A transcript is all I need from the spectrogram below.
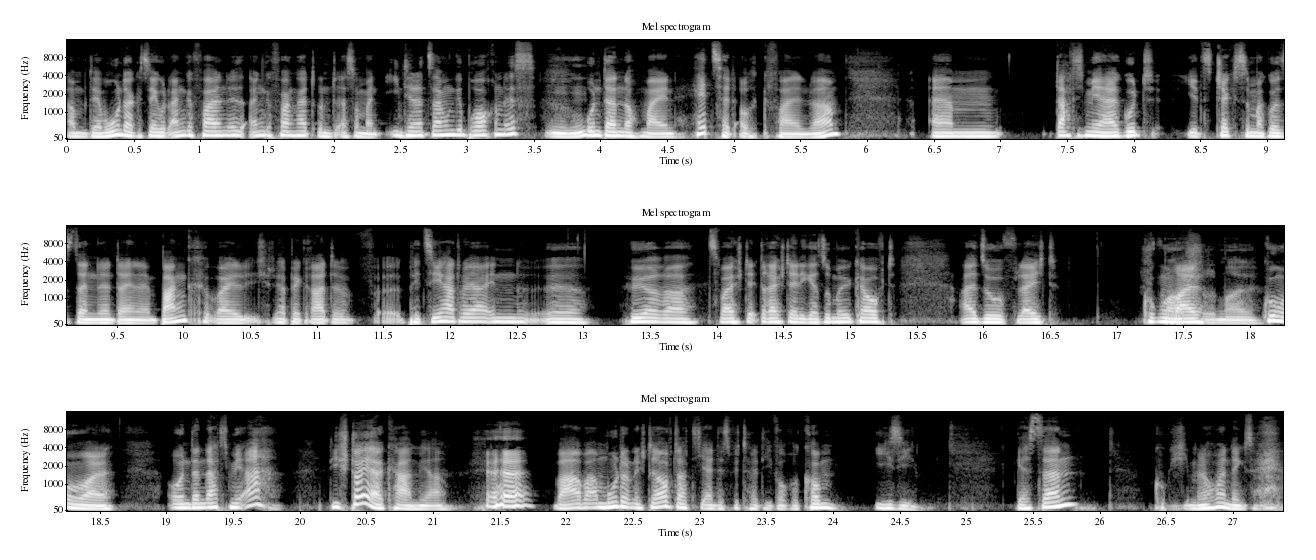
am der Montag sehr gut angefallen ist, angefangen hat und erstmal mein Internet zusammengebrochen ist Mhm. und dann noch mein Headset ausgefallen war, ähm, dachte ich mir, ja gut, jetzt checkst du mal kurz deine, deine Bank, weil ich habe ja gerade äh, PC-Hardware in äh, höherer, zweiste- dreistelliger Summe gekauft. Also vielleicht gucken wir mal, mal. gucken wir mal. Und dann dachte ich mir, ah, die Steuer kam ja. War aber am Montag nicht drauf, dachte ich, ja, das wird halt die Woche kommen. Easy. Gestern gucke ich immer noch mal und denke so, hä,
